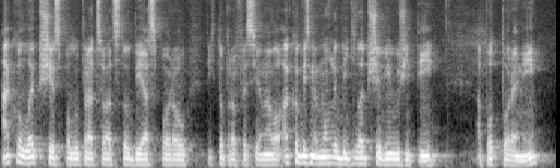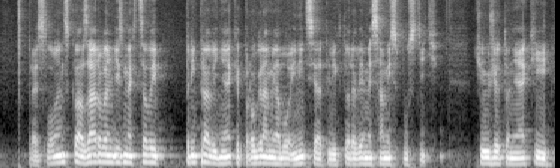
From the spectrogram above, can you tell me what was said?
ako lepšie spolupracovať s tou diasporou týchto profesionálov, ako by sme mohli byť lepšie využití a podporení pre Slovensko a zároveň by sme chceli pripraviť nejaké programy alebo iniciatívy, ktoré vieme sami spustiť. Či už je to nejaký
